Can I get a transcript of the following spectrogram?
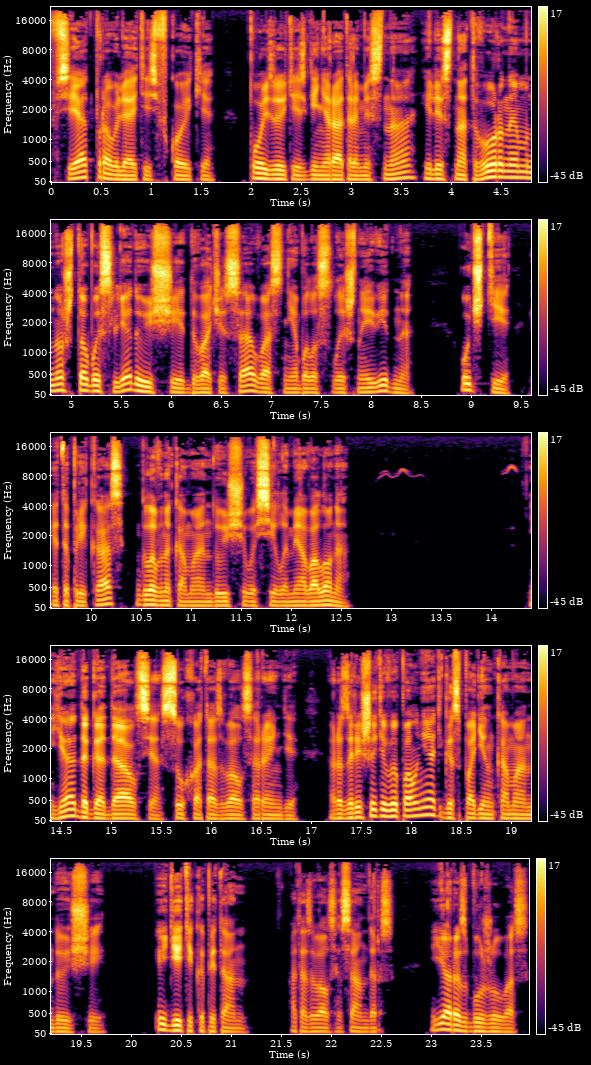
«Все отправляйтесь в койки. Пользуйтесь генераторами сна или снотворным, но чтобы следующие два часа вас не было слышно и видно. Учти, это приказ главнокомандующего силами Авалона». «Я догадался», — сухо отозвался Рэнди. «Разрешите выполнять, господин командующий?» «Идите, капитан», — отозвался Сандерс. Я разбужу вас.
